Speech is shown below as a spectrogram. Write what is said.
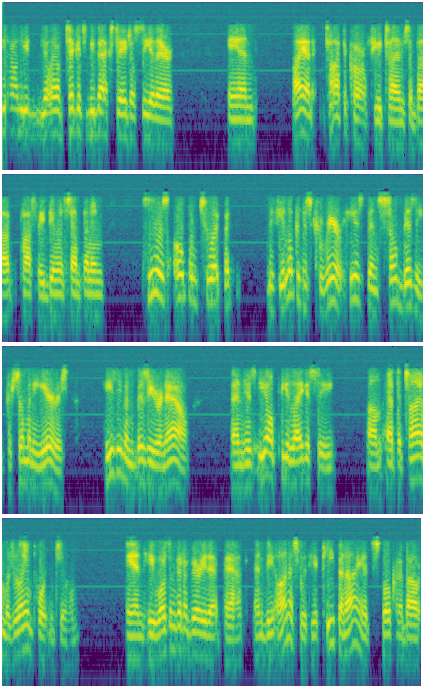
you know, you, you'll have tickets, be backstage. I'll see you there. And I had talked to Carl a few times about possibly doing something, and he was open to it. But if you look at his career, he has been so busy for so many years. He's even busier now, and his ELP legacy um, at the time was really important to him, and he wasn't going to vary that path. And to be honest with you, Keith and I had spoken about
